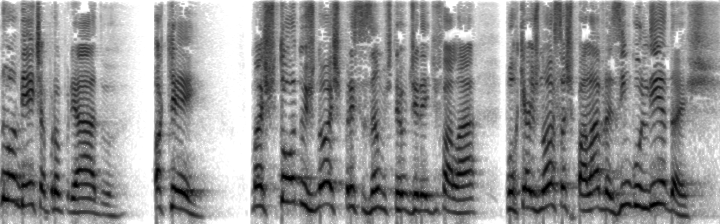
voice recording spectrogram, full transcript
No ambiente apropriado, ok. Mas todos nós precisamos ter o direito de falar, porque as nossas palavras engolidas,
